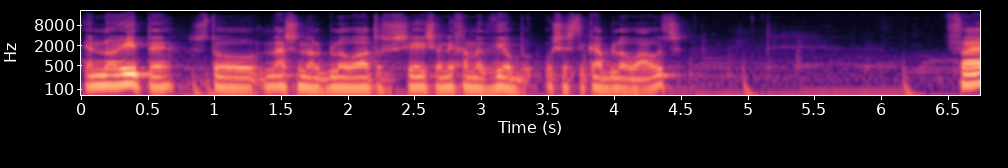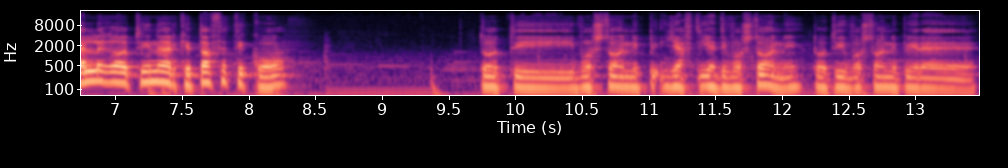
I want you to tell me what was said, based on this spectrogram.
εννοείται στο National Blowout Association είχαμε δύο ουσιαστικά blowouts. Θα έλεγα ότι είναι αρκετά θετικό το ότι η Βοστόνη, για, για τη Βοστόνη το ότι η Βοστόνη πήρε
